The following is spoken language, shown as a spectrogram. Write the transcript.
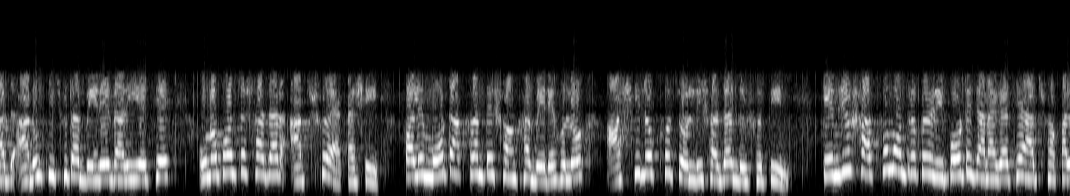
আজ আরও কিছুটা বেড়ে দাঁড়িয়েছে উনপঞ্চাশ হাজার আটশো একাশি। ফলে মোট আক্রান্তের সংখ্যা বেড়ে হল আশি লক্ষ চল্লিশ হাজার দুশো তিন। কেন্দ্রীয় স্বাস্থ্য মন্ত্রকের রিপোর্টে জানা গেছে, আজ সকাল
